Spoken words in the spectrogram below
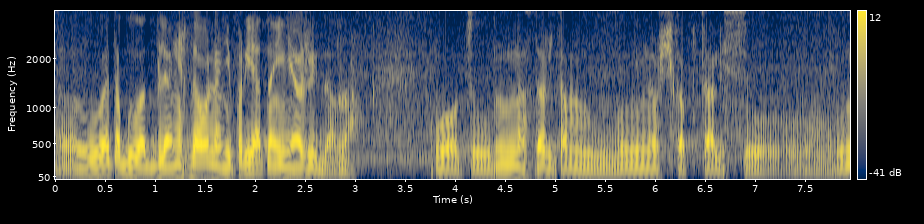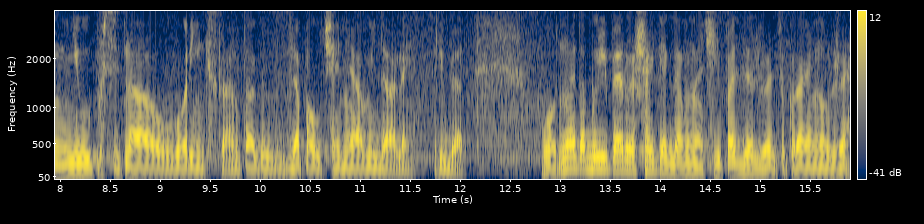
э, это было для них довольно неприятно и неожиданно. Вот. Нас даже там немножечко пытались не выпустить на ринг, скажем так, для получения медалей ребят. Вот. Но это были первые шаги, когда мы начали поддерживать Украину уже.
